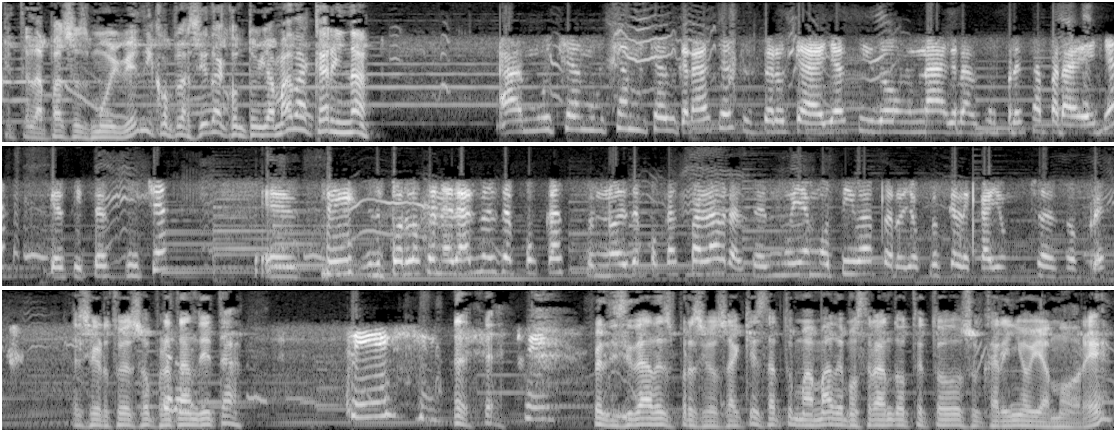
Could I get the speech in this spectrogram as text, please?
Que te la pases muy bien y complacida con tu llamada, Karina. Ah, muchas, muchas, muchas gracias. Espero que haya sido una gran sorpresa para ella, que sí te escucha. Eh, sí, por lo general no es de pocas, no es de pocas palabras, es muy emotiva, pero yo creo que le cayó mucho de sorpresa. ¿Es cierto eso, Fernandita? Sí, sí. Felicidades, preciosa. Aquí está tu mamá demostrándote todo su cariño y amor, ¿eh?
